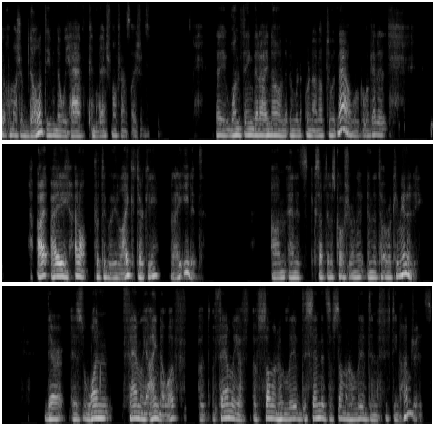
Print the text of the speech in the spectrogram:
Chumashim don't, even though we have conventional translations. Hey, one thing that I know, and we're, we're not up to it now, we'll, we'll get it. I, I, I don't particularly like turkey, but I eat it. Um, and it's accepted as kosher in the, in the Torah community. There is one family I know of a, a family of, of someone who lived, descendants of someone who lived in the 1500s,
